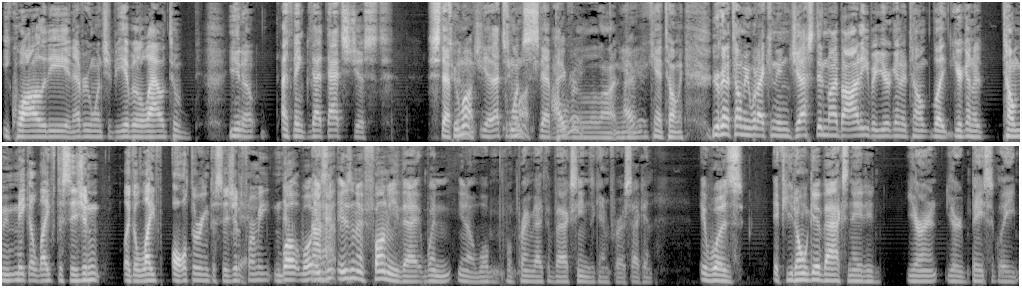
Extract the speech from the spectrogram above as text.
equality, and everyone should be able to allowed to, you know. I think that that's just stepping Too much. Yeah, that's Too one much. step I over agree. the line. You, know, you can't tell me you're going to tell me what I can ingest in my body, but you're going to tell like you're going to tell me make a life decision, like a life altering decision for me. No, Well, well, isn't, isn't it funny that when you know we'll, we'll bring back the vaccines again for a second? It was if you don't get vaccinated, you're you're basically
